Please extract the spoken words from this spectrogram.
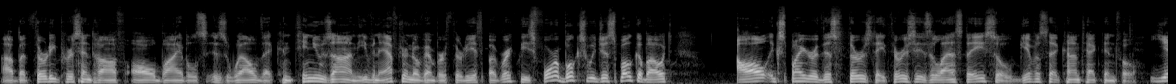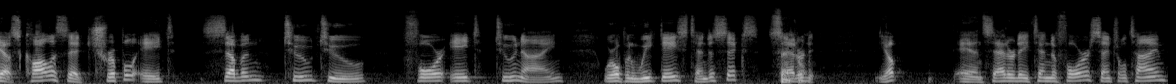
Uh, but 30% off all Bibles as well. That continues on even after November 30th. But Rick, these four books we just spoke about all expire this Thursday. Thursday is the last day, so give us that contact info. Yes, call us at 888 722 4829. We're open weekdays 10 to 6. Central. Saturday. Yep. And Saturday 10 to 4 Central Time.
